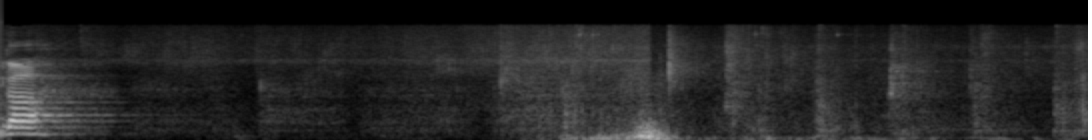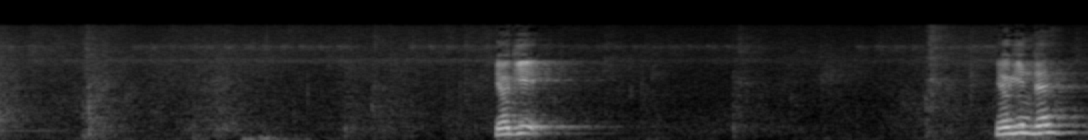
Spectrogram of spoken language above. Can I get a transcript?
누구십니까? 여기 여긴데?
